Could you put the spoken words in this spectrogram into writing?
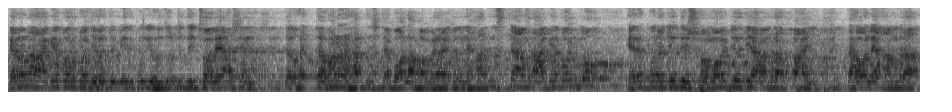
কেননা আগে বলব, যেহেতু মিরপুরি হুজুর যদি চলে আসেন তখন- আর হাদিসটা বলা হবে না। জন্য হাদিসটা আমরা আগে বলব, এরপরে যদি সময় যদি আমরা পাই, তাহলে আমরা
